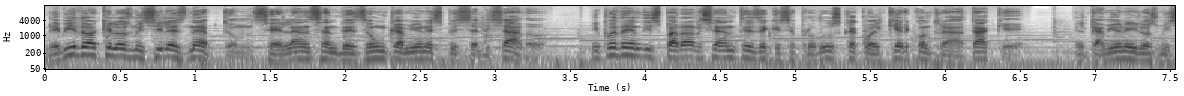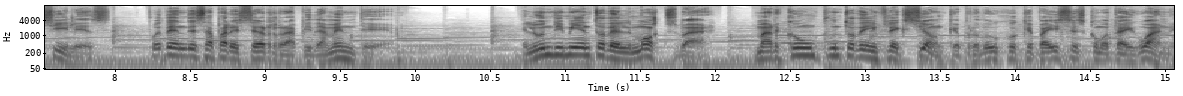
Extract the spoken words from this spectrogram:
Debido a que los misiles Neptune se lanzan desde un camión especializado y pueden dispararse antes de que se produzca cualquier contraataque, el camión y los misiles pueden desaparecer rápidamente. El hundimiento del Moskva marcó un punto de inflexión que produjo que países como Taiwán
